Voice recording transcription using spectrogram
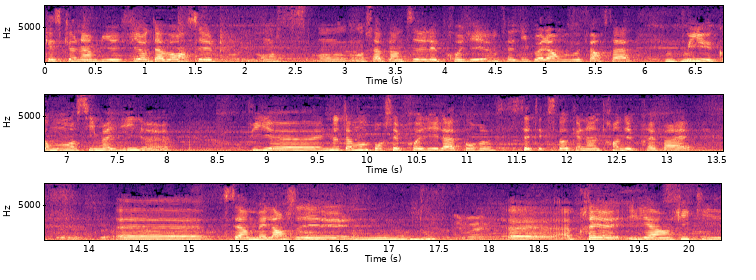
qu'est-ce qu'on a envie de faire. D'abord, on s'est on, on- planté les projets, on s'est dit voilà, on veut faire ça. Puis euh, comment on s'imagine. puis euh, notamment pour ces projets-là, pour cette expo qu'on est en train de préparer, euh, c'est un mélange de après, il y a Angie qui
